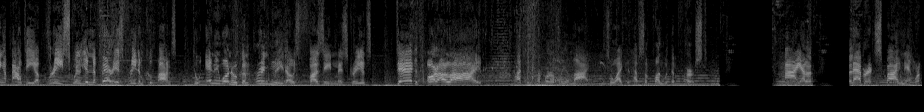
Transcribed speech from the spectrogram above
giving a bounty of three squillion nefarious freedom coupons to anyone who can bring me those fuzzy miscreants, dead or alive. But preferably alive, so I can have some fun with them first. My elaborate spy network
